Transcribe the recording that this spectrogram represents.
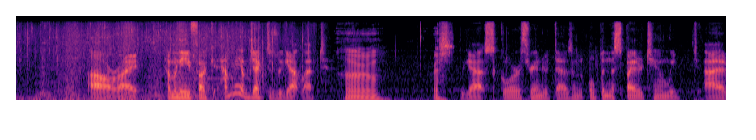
All right. How many fuck? How many objectives we got left? Oh. We got score three hundred thousand. Open the spider tomb. We I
